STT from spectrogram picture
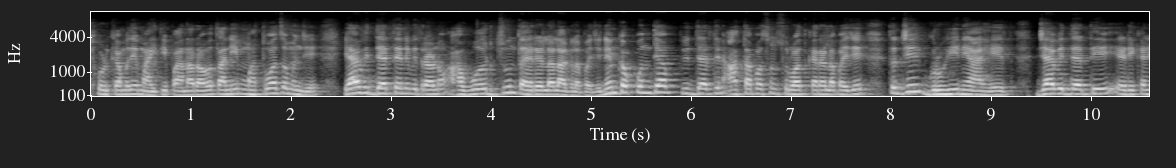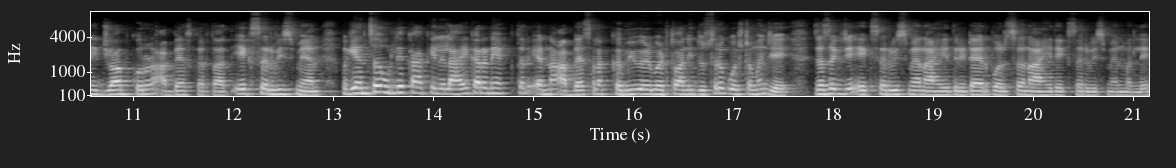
थोडक्यामध्ये माहिती पाहणार आहोत. आणि महत्त्वाचं म्हणजे या विद्यार्थ्यांनी मित्रांनो आवर्जून तयारीला लागला पाहिजे. नेमकं कोणत्या विद्यार्थ्यांनी आतापासून सुरुवात करायला पाहिजे? तर जे गृहिणी आहेत ज्या विद्यार्थी या ठिकाणी जॉब करून अभ्यास करतात एक सर्व्हिसमॅन मग यांचा उल्लेख का केलेला आहे? कारण एक तर यांना अभ्यासाला कमी वेळ भेटतो आणि दुसरं गोष्ट म्हणजे जसं की जे एक सर्व्हिसमॅन आहेत रिटायर पर्सन आहेत एक सर्व्हिसमॅनमधले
